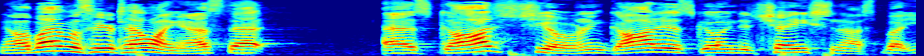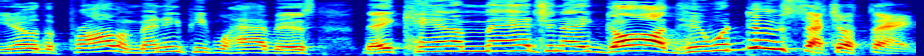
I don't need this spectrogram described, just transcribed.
Now, the Bible is here telling us that as God's children, God is going to chasten us. But you know, the problem many people have is they can't imagine a God who would do such a thing.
